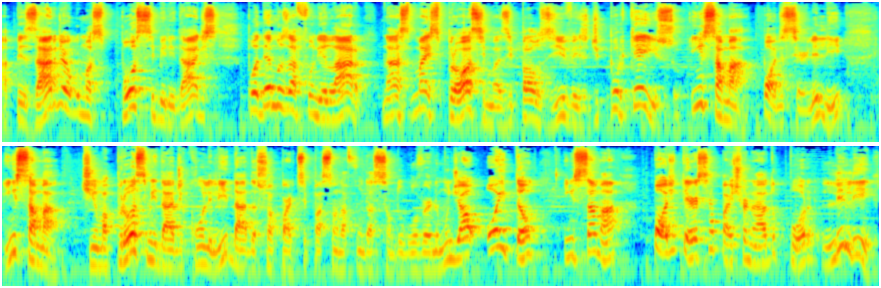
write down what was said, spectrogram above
Apesar de algumas possibilidades, podemos afunilar nas mais próximas e plausíveis de por que isso. Insama pode ser Lili. Insama tinha uma proximidade com Lili dada sua participação na fundação do governo mundial. Ou então Insama pode ter se apaixonado por Lili.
